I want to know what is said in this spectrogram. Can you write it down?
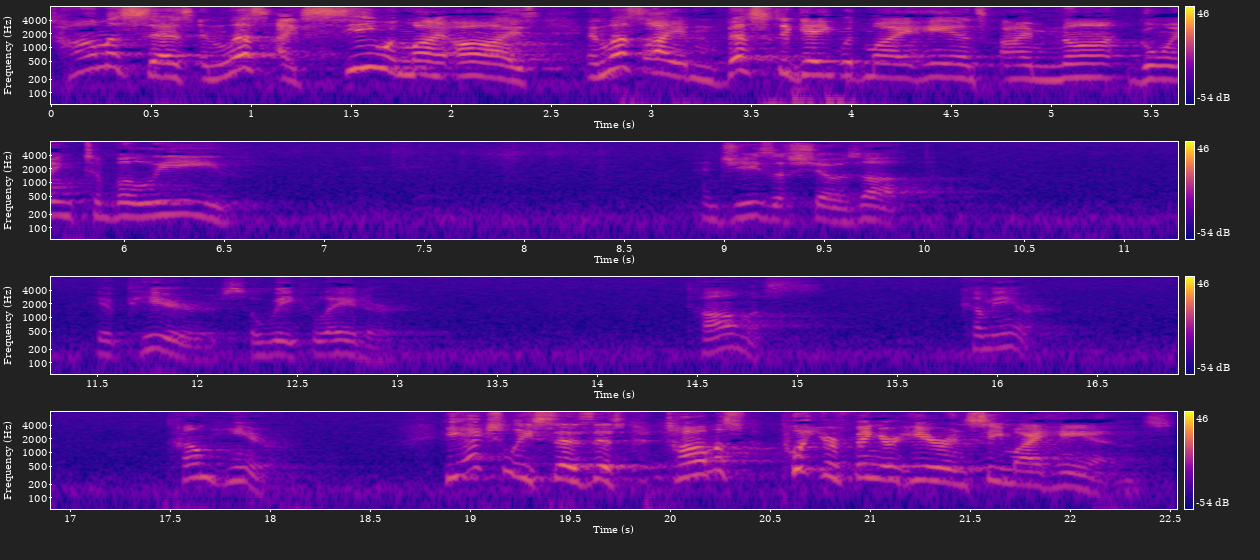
Thomas says, unless I see with my eyes, unless I investigate with my hands, I'm not going to believe. And Jesus shows up. He appears a week later. Thomas, come here. Come here. He actually says this Thomas, put your finger here and see my hands.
